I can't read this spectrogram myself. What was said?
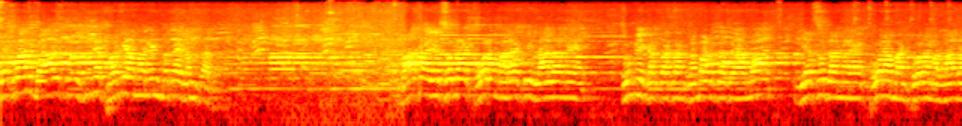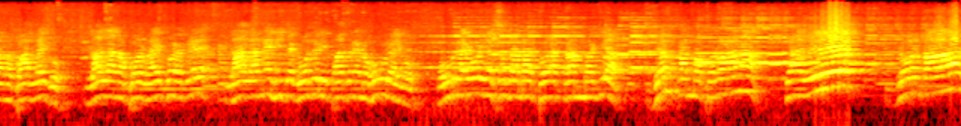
એકવાર બાલકૃષ્ણને ફળિયા મારીને બધા રમતા હતા. માતા યશોદા ખોળામાં રાખી લાલાને ચૂમી કરતા હતા રમાડતા હતા. આમાં યશોદાને ખોળામાં ખોળામાં લાલાનો ભાર લાગ્યો. લાલાનો ભાર રાખ્યો એટલે લાલાને નીચે ગોદરી પાત્રેનો હોવરાવ્યો હોવરાવ્યો યશોદામાં થોડા કામમાં ગયા. જેમ કામમાં ફરવાના ત્યાં એક જોરદાર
